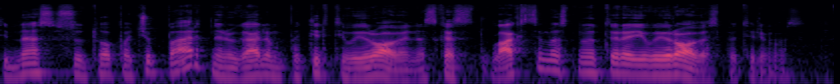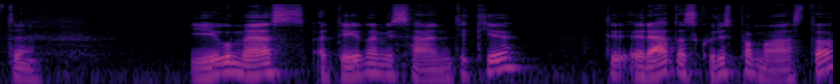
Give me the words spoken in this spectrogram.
tai mes su tuo pačiu partneriu galim patirti įvairovę, nes kas lakstimas, nu, tai yra įvairovės patyrimas. Tai. Jeigu mes ateinam į santyki, tai retas, kuris pamasto,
